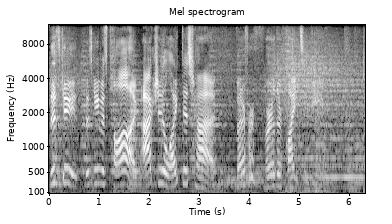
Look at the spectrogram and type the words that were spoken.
This game, this game is Pog. I actually like this chat. Better for further fights in game.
